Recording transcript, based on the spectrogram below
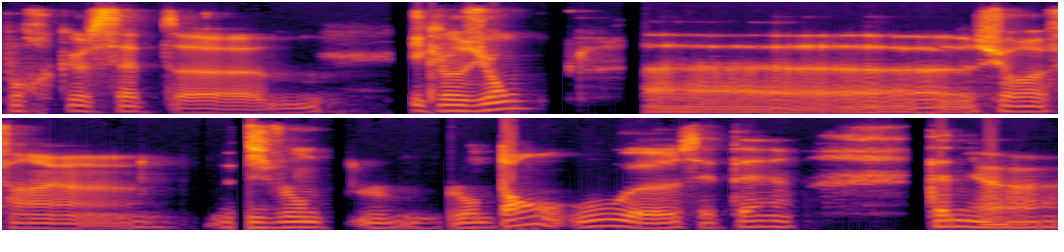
pour que cette éclosion sur, enfin, vive long- longtemps ou euh, s'éteigne, s'éteigne, euh,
